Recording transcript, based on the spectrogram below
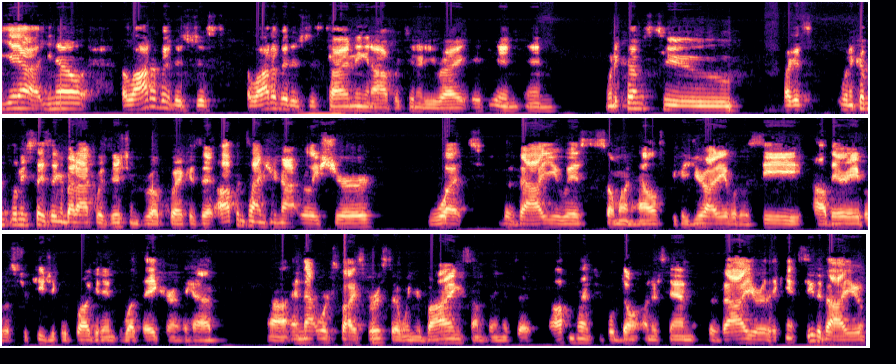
yeah, you know, a lot of it is just a lot of it is just timing and opportunity, right? It, and and when it comes to, I guess, when it comes, let me say something about acquisitions real quick. Is that oftentimes you're not really sure what the value is to someone else because you're not able to see how they're able to strategically plug it into what they currently have. Uh, and that works vice versa when you're buying something is that oftentimes people don't understand the value or they can't see the value.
